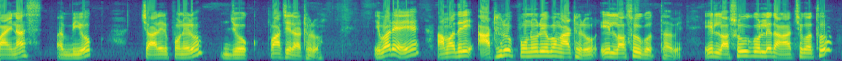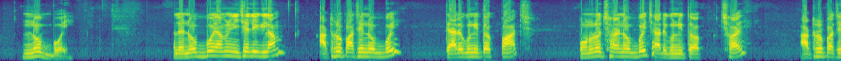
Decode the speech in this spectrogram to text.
মাইনাস আর বিয়োগ চারের পনেরো যোগ পাঁচের আঠেরো। এবারে আমাদের এই আঠেরো, পনেরো এবং আঠেরো, এর লসগু করতে হবে। এর লসগু করলে দাঁড়াচ্ছে কত? নব্বই। তাহলে নব্বই আমি নিচে লিখলাম, আঠেরো পাঁচে নব্বই, তেরো গুণিতক পাঁচ, পনেরো ছয় নব্বই, চার গুণিতক ছয়, আঠেরো পাঁচে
